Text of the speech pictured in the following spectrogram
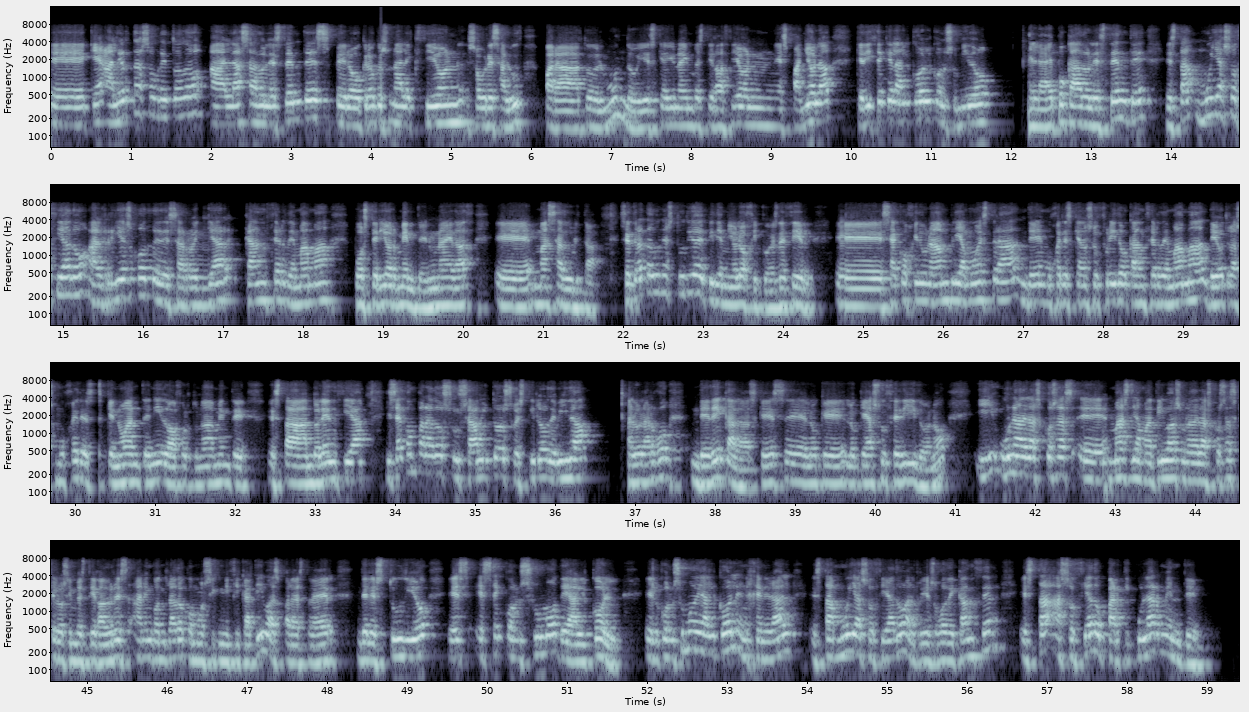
Eh, que alerta sobre todo a las adolescentes, pero creo que es una lección sobre salud para todo el mundo. Y es que hay una investigación española que dice que el alcohol consumido en la época adolescente está muy asociado al riesgo de desarrollar cáncer de mama posteriormente, en una edad eh, más adulta. Se trata de un estudio epidemiológico, es decir, eh, se ha cogido una amplia muestra de mujeres que han sufrido cáncer de mama, de otras mujeres que no han tenido afortunadamente esta dolencia y se ha comparado sus hábitos, su estilo de vida a lo largo de décadas, que es eh, lo, que, lo que ha sucedido, ¿no? Y una de las cosas eh, más llamativas, una de las cosas que los investigadores han encontrado como significativas para extraer del estudio es ese consumo de alcohol. El consumo de alcohol en general está muy asociado al riesgo de cáncer, está asociado particularmente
